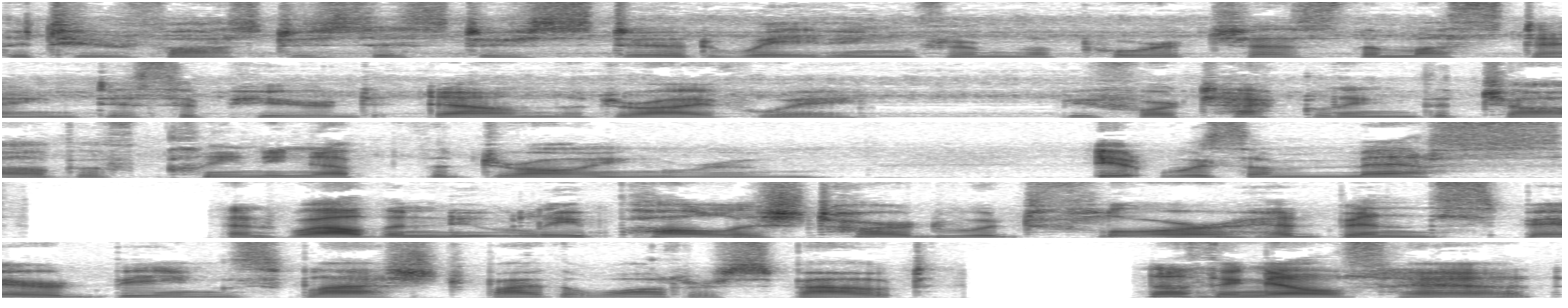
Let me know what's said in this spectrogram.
The two foster sisters stood waving from the porch as the Mustang disappeared down the driveway before tackling the job of cleaning up the drawing room. It was a mess, and while the newly polished hardwood floor had been spared being splashed by the waterspout, nothing else had.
